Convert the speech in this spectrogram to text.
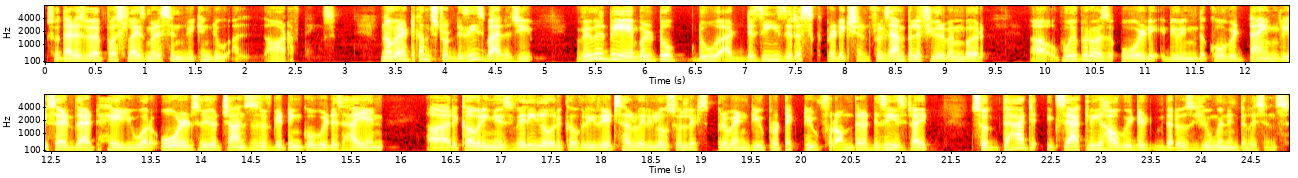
So that is where personalized medicine we can do a lot of things. Now, when it comes to disease biology, we will be able to do a disease risk prediction. For example, if you remember, uh, whoever was old during the COVID time, we said that, hey, you are old, so your chances of getting COVID is high and uh, recovering is very low, recovery rates are very low, so let's prevent you, protect you from the disease, right? So that exactly how we did, that was human intelligence.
